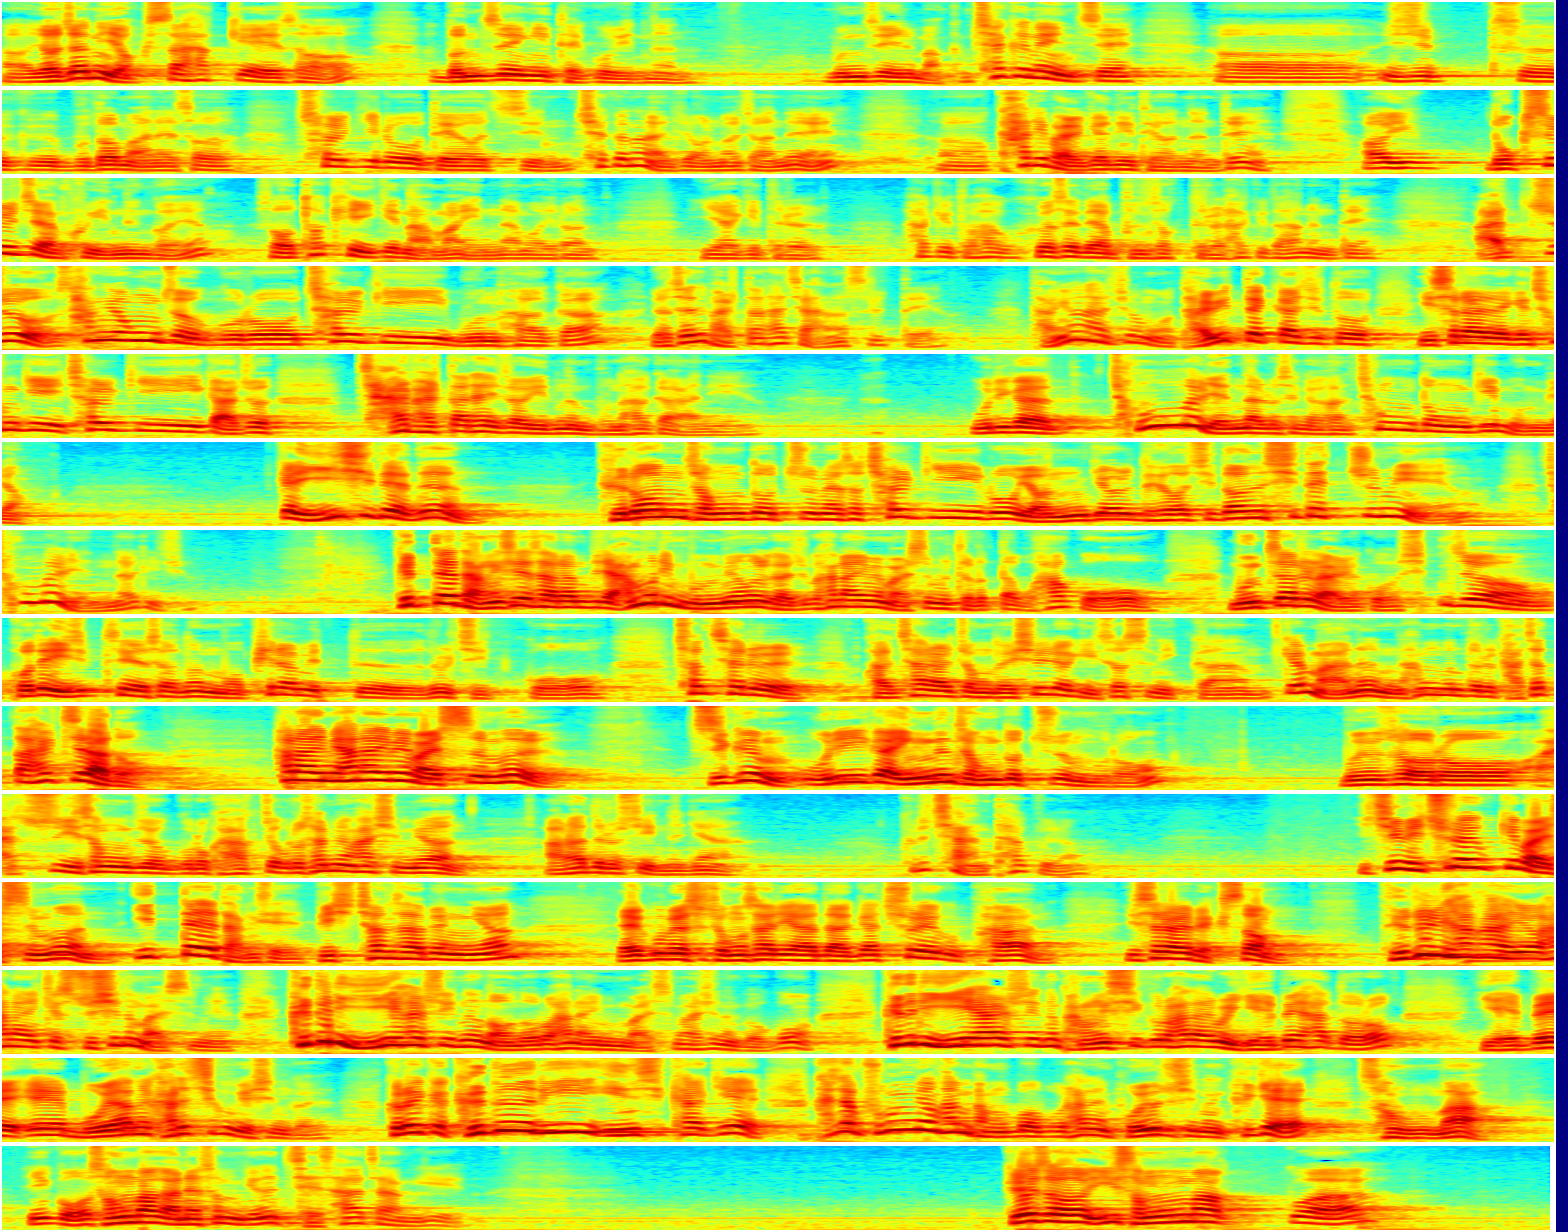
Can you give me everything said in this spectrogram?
어, 여전히 역사학계에서 논쟁이 되고 있는 문제일 만큼 최근에 이제 어, 이집트 그 무덤 안에서 철기로 되어진 최근은 아니죠 얼마 전에 어, 칼이 발견이 되었는데 아, 이 녹슬지 않고 있는 거예요. 그래서 어떻게 이게 남아 있나 뭐 이런 이야기들을 하기도 하고 그것에 대한 분석들을 하기도 하는데 아주 상용적으로 철기 문화가 여전히 발달하지 않았을 때예요. 당연하죠. 뭐 다윗 때까지도 이스라엘에겐 청기 철기가 아주 잘 발달해져 있는 문화가 아니에요. 우리가 정말 옛날로 생각하는 청동기 문명. 그러니까 이 시대는 그런 정도쯤에서 철기로 연결되어지던 시대쯤이에요. 정말 옛날이죠. 그때 당시의 사람들이 아무리 문명을 가지고 하나님의 말씀을 들었다고 하고 문자를 알고 심지어 고대 이집트에서는 뭐 피라미드를 짓고 천체를 관찰할 정도의 실력이 있었으니까 꽤 많은 학문들을 가졌다 할지라도 하나님이 하나님의 말씀을 지금 우리가 읽는 정도쯤으로 문서로 아주 이성적으로 과학적으로 설명하시면 알아들을 수 있느냐? 그렇지 않다고요. 지금 이 출애굽기 말씀은 이때 당시에 BC 1400년 애굽에서 종살이 하다가 출애굽한 이스라엘 백성들을 향하여 하나님께서 주시는 말씀이에요. 그들이 이해할 수 있는 언어로 하나님 말씀하시는 거고 그들이 이해할 수 있는 방식으로 하나님을 예배하도록 예배의 모양을 가르치고 계신 거예요. 그러니까 그들이 인식하기에 가장 분명한 방법을 하나님 보여주시는 그게 성막 이고 성막 안에 섬기는 제사장이에요. 그래서 이 성막과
